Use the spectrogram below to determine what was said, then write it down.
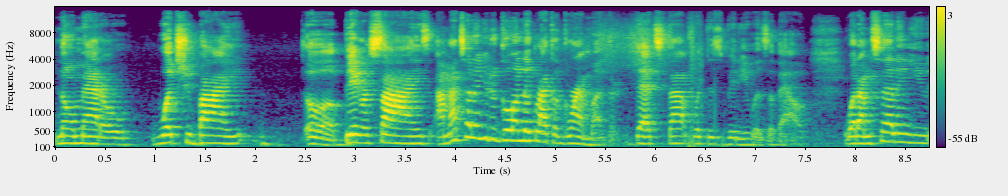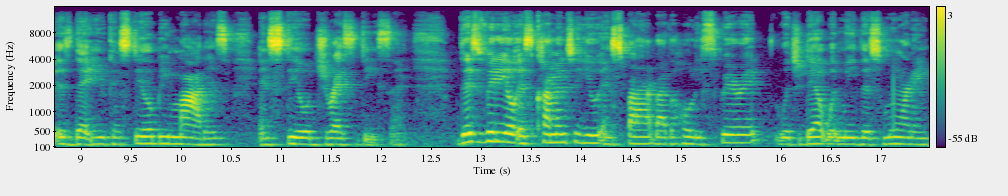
no matter what you buy, uh, bigger size. I'm not telling you to go and look like a grandmother. That's not what this video is about. What I'm telling you is that you can still be modest and still dress decent. This video is coming to you inspired by the Holy Spirit, which dealt with me this morning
